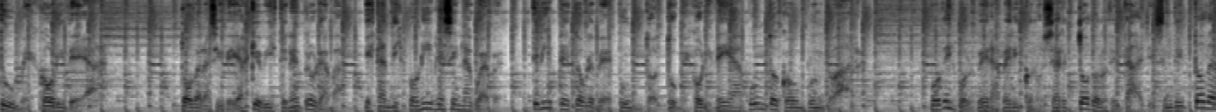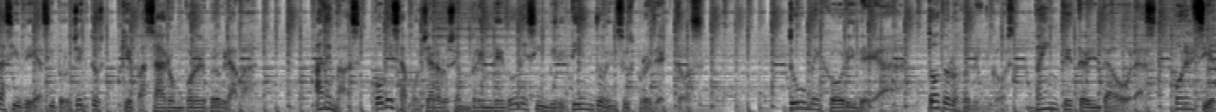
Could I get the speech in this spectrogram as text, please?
Tu Mejor Idea. Todas las ideas que viste en el programa están disponibles en la web www.tumejoridea.com.ar podés volver a ver y conocer todos los detalles de todas las ideas y proyectos que pasaron por el programa. Además, podés apoyar a los emprendedores invirtiendo en sus proyectos. Tu mejor idea. Todos los domingos, 20-30 horas, por el 7.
